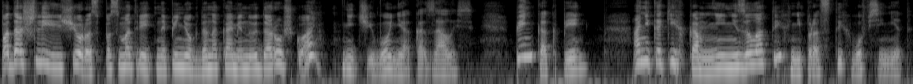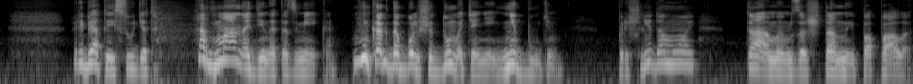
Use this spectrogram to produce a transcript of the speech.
подошли еще раз посмотреть на пенек да на каменную дорожку, а ничего не оказалось. Пень как пень, а никаких камней ни золотых, ни простых вовсе нет. Ребята и судят. Обман один эта змейка. Никогда больше думать о ней не будем. Пришли домой, там им за штаны попало.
